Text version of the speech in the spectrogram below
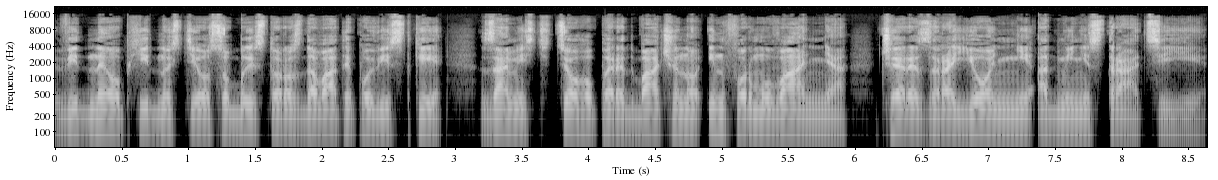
від необхідності особисто роздавати повістки, замість цього передбачено інформування через районні адміністрації.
